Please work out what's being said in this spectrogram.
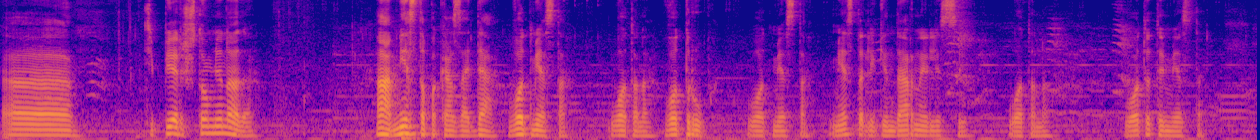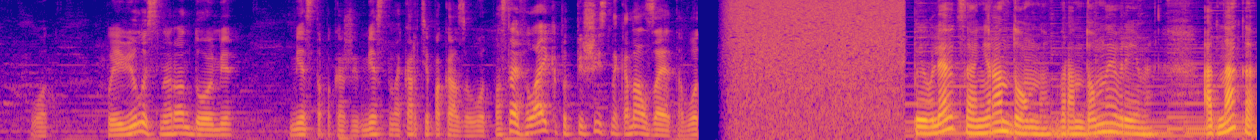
э, теперь что мне надо? А, место показать, да. Вот место. Вот она. Вот труп. Вот место. Место легендарной лисы. Вот оно. Вот это место. Вот. Появилось на рандоме. Место покажи. Место на карте показываю. Вот. Поставь лайк и подпишись на канал за это. Вот. Появляются они рандомно, в рандомное время. Однако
